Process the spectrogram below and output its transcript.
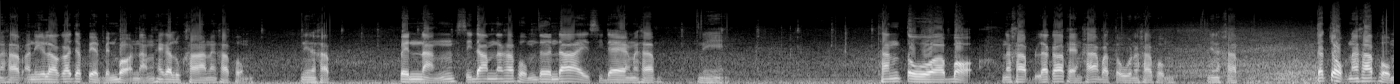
นะครับ อันนี้เราก็จะเปลี่ยนเป็นเบาะหนังให้กับลูกค้านะครับ ผมนี่นะครับ เป็นหนังสีดำนะครับ ผมเดินได้สีแดงนะครับ นี่ ทั้งตัวเบาะนะครับ แล้วก็แผงข้างประตูนะครับ ผมนี่นะครับ กระจกนะครับ ผม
